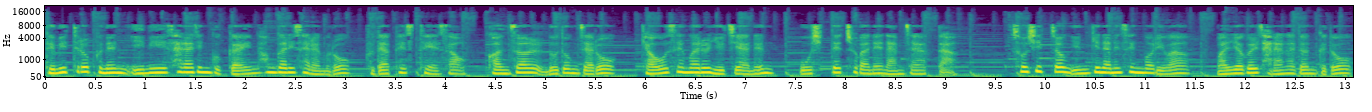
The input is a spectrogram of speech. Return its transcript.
드미트로프는 이미 사라진 국가인 헝가리 사람으로 부다페스트에서 건설 노동자로 겨우 생활을 유지하는 50대 초반의 남자였다. 소시적 윤기나는 생머리와 완력을 자랑하던 그도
